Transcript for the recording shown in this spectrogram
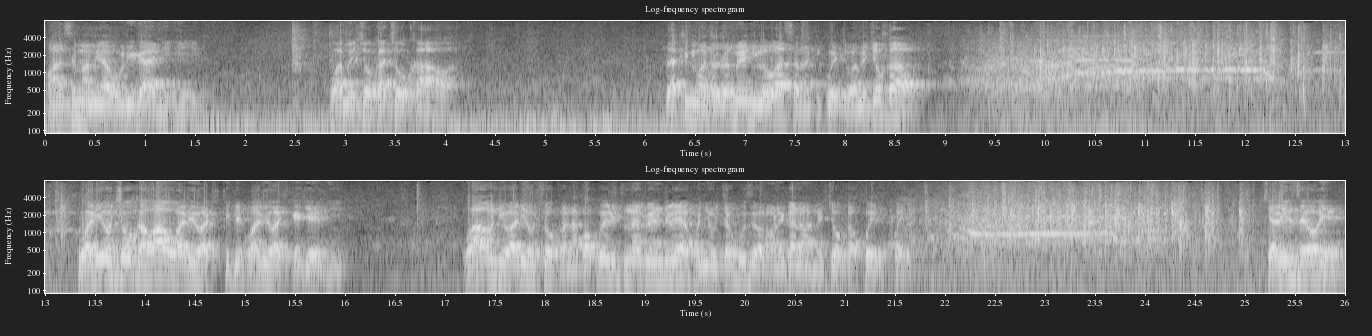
wanasema miavuli gani hii, wamechoka choka hawa. Lakini watazameni Lowassa na Kikwete, wamechoka hawa. Waliochoka wao walio wakikejeli wao ndio waliochoka, na kwa kweli tunavyoendelea kwenye uchaguzi wanaonekana wamechoka kweli kweli. Chalinze oye!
